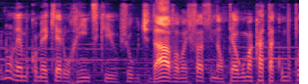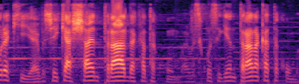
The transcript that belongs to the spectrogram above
eu não lembro como é que era o hint que o jogo te dava, mas falava assim, não, tem alguma catacumba por aqui. Aí você tinha que achar a entrada da catacumba. Aí você conseguia entrar na catacumba.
